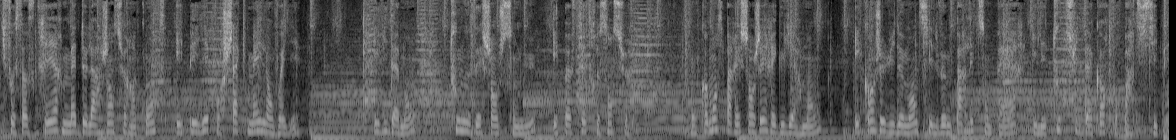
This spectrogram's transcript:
Il faut s'inscrire, mettre de l'argent sur un compte et payer pour chaque mail envoyé. Évidemment, tous nos échanges sont lus et peuvent être censurés. On commence par échanger régulièrement et quand je lui demande s'il veut me parler de son père, il est tout de suite d'accord pour participer.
